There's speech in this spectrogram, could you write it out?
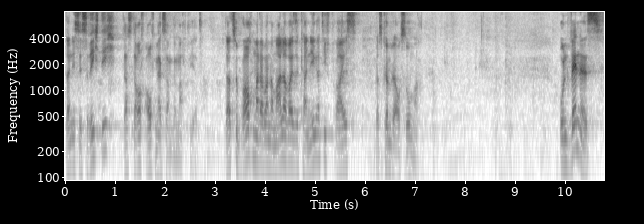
dann ist es richtig, dass darauf aufmerksam gemacht wird. Dazu braucht man aber normalerweise keinen Negativpreis. Das können wir auch so machen. Und wenn es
